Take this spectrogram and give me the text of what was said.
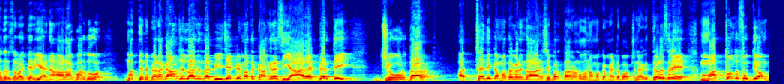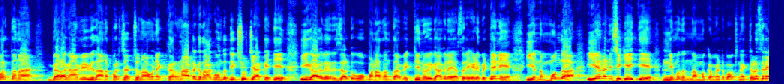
ಅದ್ರ ಸಲುವಾಗಿ ತೆರಿಗೆ ಹಣ ಹಾಳಾಗಬಾರ್ದು. ಮತ್ತಿನ್ನು ಬೆಳಗಾವಿ ಜಿಲ್ಲಾದಿಂದ ಬಿ ಜೆ ಪಿ ಮತ್ತು ಕಾಂಗ್ರೆಸ್ ಯಾರ ಅಭ್ಯರ್ಥಿ? ಜೋರ್ದಾರ್. ಅತ್ಯಧಿಕ ಮತಗಳಿಂದ ಆರಿಸಿ ಬರ್ತಾರ ಅನ್ನೋದು ನಮ್ಮ ಕಮೆಂಟ್ ಬಾಕ್ಸ್ನಾಗ ತಿಳಿಸ್ರಿ, ಮತ್ತೊಂದು ಸುದ್ದಿ ಹಂಗೆ ಬರ್ತಾನೆ. ಬೆಳಗಾವಿ ವಿಧಾನ ಪರಿಷತ್ ಚುನಾವಣೆ ಕರ್ನಾಟಕದಾಗ ಒಂದು ದಿಕ್ಸೂಚಿ ಆಕೈತಿ. ಈಗಾಗಲೇ ರಿಸಲ್ಟ್ ಓಪನ್ ಆದಂಥ ವ್ಯಕ್ತಿನೂ ಈಗಾಗಲೇ ಹೆಸರು ಹೇಳಿಬಿಟ್ಟೇನಿ. ಇನ್ನು ಮುಂದೆ ಏನು ಅನಿಸಿಕೆ ಐತಿ ನಿಮ್ಮದು ನಮ್ಮ ಕಮೆಂಟ್ ಬಾಕ್ಸ್ನಾಗ ತಿಳಿಸ್ರಿ.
